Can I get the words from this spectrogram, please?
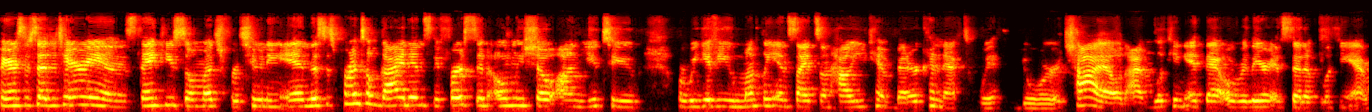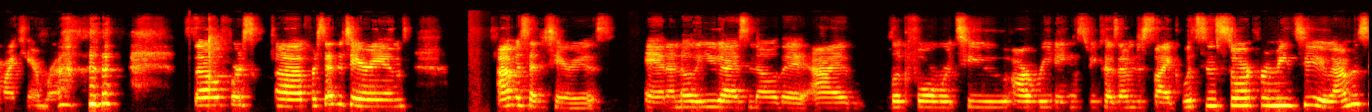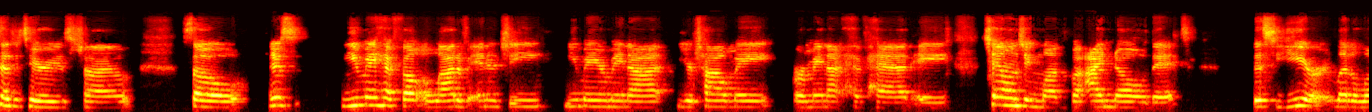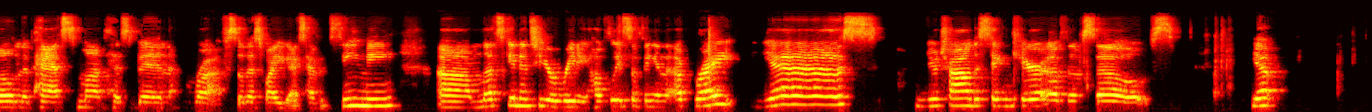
Parents of Sagittarians, thank you so much for tuning in. This is Parental Guidance, the first and only show on YouTube where we give you monthly insights on how you can better connect with your child. I'm looking at that over there instead of looking at my camera. so for uh, for Sagittarians, I'm a Sagittarius, and I know that you guys know that I look forward to our readings because I'm just like, what's in store for me too? I'm a Sagittarius child. So there's you may have felt a lot of energy. You may or may not, your child may or may not have had a challenging month, but I know that this year, let alone the past month, has been rough. So that's why you guys haven't seen me. Um, let's get into your reading. Hopefully, something in the upright. Yes, your child is taking care of themselves. Yep.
